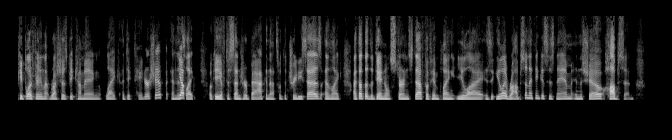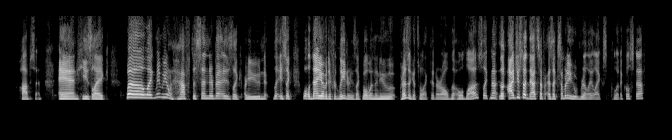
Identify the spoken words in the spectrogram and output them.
people are feeling that Russia's becoming like a dictatorship, and it's Yep. like, okay, you have to send her back, and that's what the treaty says. And like, I thought that the Daniel Stern stuff of him playing Eli, is it Eli Robson? I think is his name in the show, Hobson, Hobson, and he's like. Well, like maybe we don't have to send her back. He's like, "Are you?" He's like, "Well, now you have a different leader." He's like, "Well, when the new president gets elected, are all the old laws like not?" Look, I just thought that stuff as like somebody who really likes political stuff.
